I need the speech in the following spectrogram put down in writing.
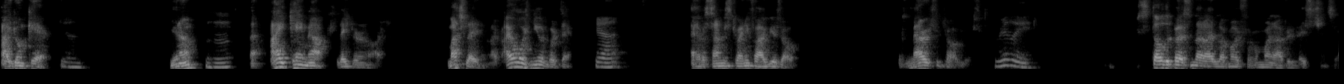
I don't care. Yeah. You know, hmm I came out later in life, much later in life. I always knew it was there. Yeah. I have a son who's 25 years old. Was married for 12 years. Really. Still the person that I love most from my life is Chinzia,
